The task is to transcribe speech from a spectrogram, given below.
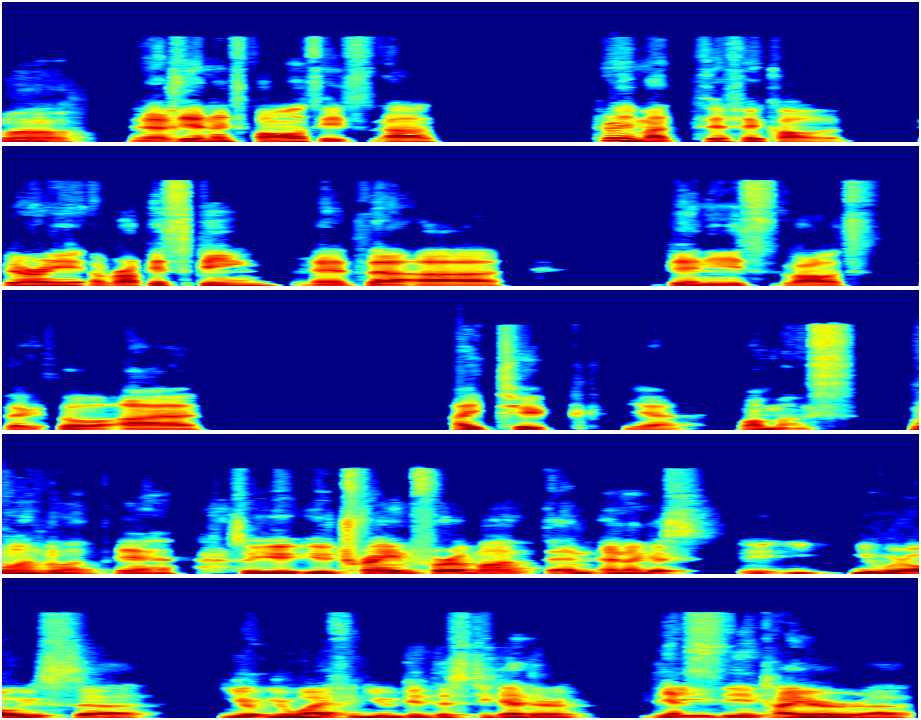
wow. Yeah, Viennese waltz is uh pretty much difficult. Very uh, rapid spin at the uh Viennese waltz. So uh, I took yeah one month. One month. Yeah, So you you trained for a month, and and I guess you, you were always uh, your your wife and you did this together the Yes. the entire uh,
